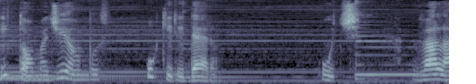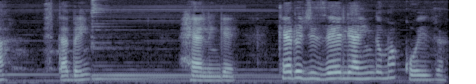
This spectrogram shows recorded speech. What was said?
e toma de ambos o que lhe deram. Uti, vá lá, está bem? Hellinger, quero dizer-lhe ainda uma coisa.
